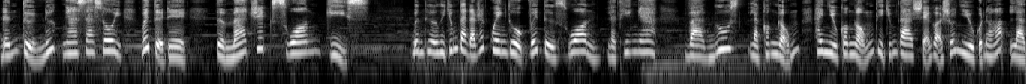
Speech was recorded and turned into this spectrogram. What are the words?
đến từ nước Nga xa xôi với tựa đề The Magic Swan Geese. Bình thường thì chúng ta đã rất quen thuộc với từ swan là thiên nga và goose là con ngỗng hay nhiều con ngỗng thì chúng ta sẽ gọi số nhiều của nó là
